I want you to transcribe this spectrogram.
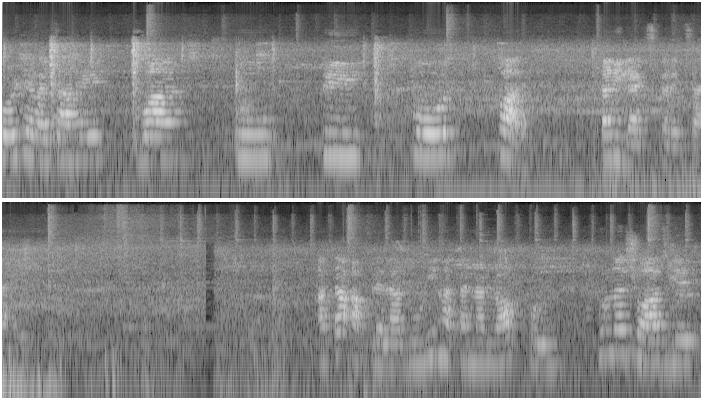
फोर ठेवायचा आहे. One two three four five आता रिलॅक्स करायचा आहे. आता आपल्याला दोन्ही हातांना लॉक करून पूर्ण श्वास घेत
